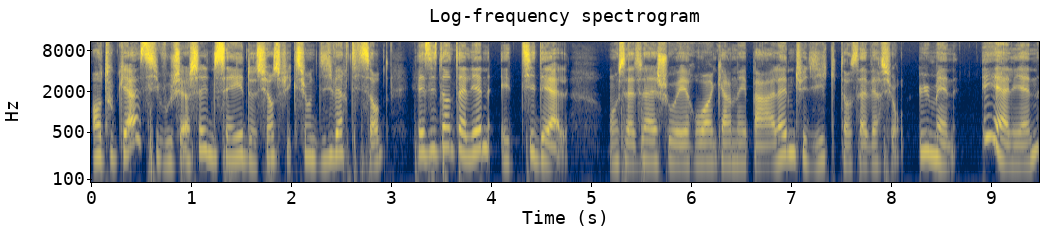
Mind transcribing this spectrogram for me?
En tout cas, si vous cherchez une série de science-fiction divertissante, Resident Alien est idéal. On s'attache au héros incarné par Alan Tudyk dans sa version humaine et alien,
